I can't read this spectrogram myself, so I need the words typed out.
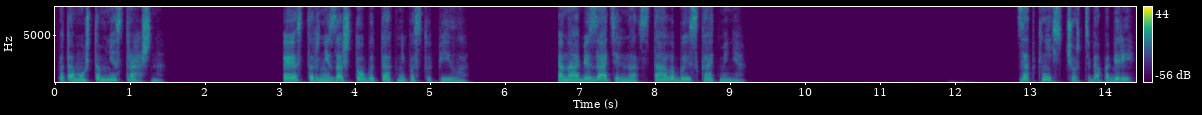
потому что мне страшно. Эстер ни за что бы так не поступила. Она обязательно стала бы искать меня. Заткнись, черт тебя побери.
